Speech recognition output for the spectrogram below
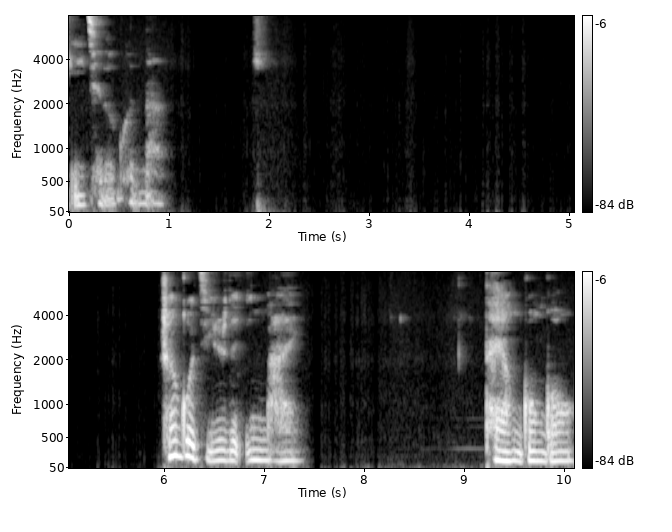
一切的困难。穿过几日的阴霾，太阳公公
